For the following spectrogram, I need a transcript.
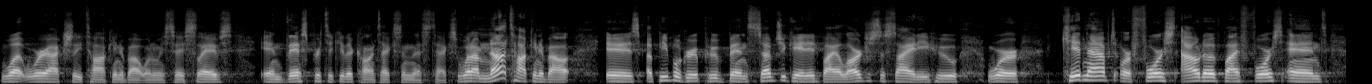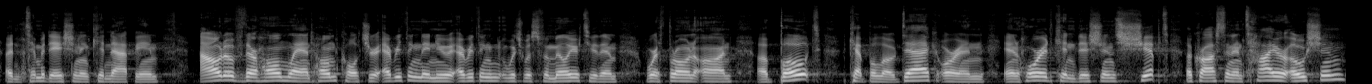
what we're actually talking about when we say slaves in this particular context in this text. What I'm not talking about is a people group who've been subjugated by a larger society who were kidnapped or forced out of by force and intimidation and kidnapping out of their homeland, home culture, everything they knew, everything which was familiar to them, were thrown on a boat, kept below deck, or in, in horrid conditions, shipped across an entire ocean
